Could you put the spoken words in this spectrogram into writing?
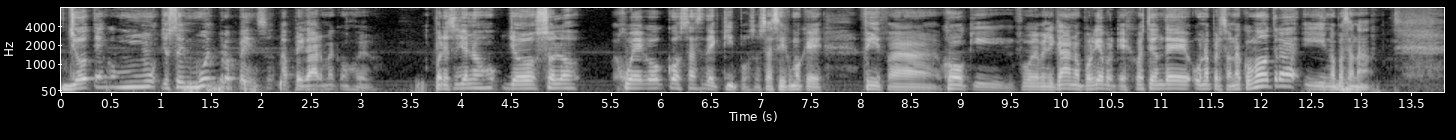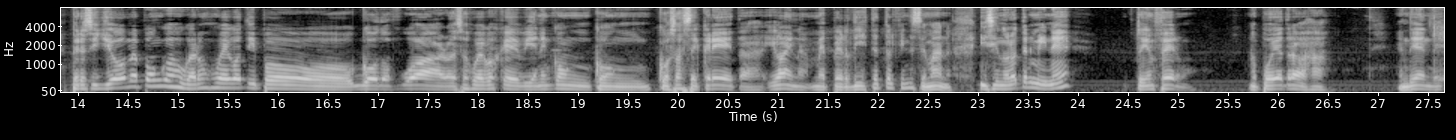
Yo tengo yo soy muy propenso a pegarme con juegos. Por eso yo no yo solo juego cosas de equipos, o sea, así como que FIFA, hockey, fútbol americano, ¿por qué? Porque es cuestión de una persona con otra y no pasa nada. Pero si yo me pongo a jugar un juego tipo God of War o esos juegos que vienen con, con cosas secretas y vaina, me perdiste todo el fin de semana. Y si no lo terminé, estoy enfermo. No puedo ir a trabajar. ¿Entiendes?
